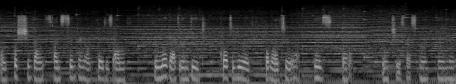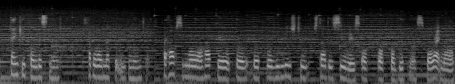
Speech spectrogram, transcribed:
and pushing and, and singing our praises. And we know that indeed God's will for Nigeria is done. In Jesus' name, amen. Thank you for listening. Have a wonderful evening. Perhaps tomorrow I'll have the, the, the, the release to start a series of, of forgiveness. But right now,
